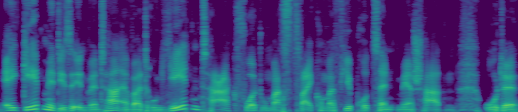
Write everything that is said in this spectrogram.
Ey, gib mir diese Inventarerweiterung jeden Tag vor, du machst 2,4% mehr Schaden. Oder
